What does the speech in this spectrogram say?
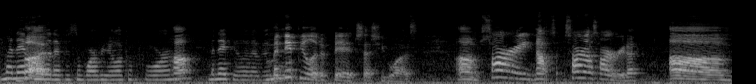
Manipulative is the word you're looking for. Huh? Manipulative. Manipulative bitch that she was. Um, sorry, not sorry, not sorry, Rita. Um,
